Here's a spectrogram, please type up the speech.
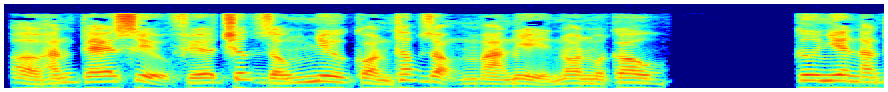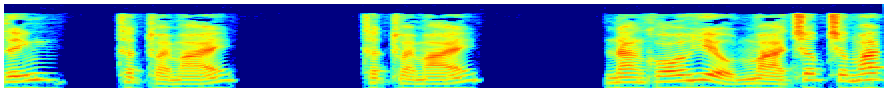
ở hắn té xỉu phía trước giống như còn thấp giọng mà nỉ non một câu. Cư nhiên an tĩnh, thật thoải mái. Thật thoải mái. Nàng khó hiểu mà chớp chớp mắt.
